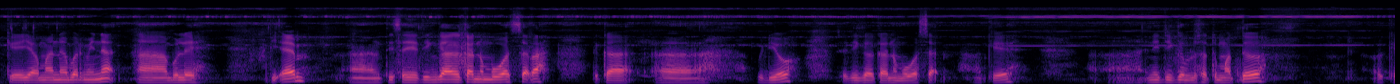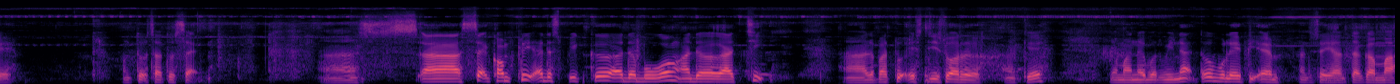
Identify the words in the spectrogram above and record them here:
Okey yang mana berminat uh, boleh PM uh, nanti saya tinggalkan nombor WhatsApp lah dekat uh, video. Saya tinggalkan nombor WhatsApp. Okey uh, ini 31 mata. Okey untuk satu set. Uh, uh, set complete ada speaker ada burung ada racik Ha, lepas tu SD suara. Okey. Yang mana berminat tu boleh PM. Nanti saya hantar gambar.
